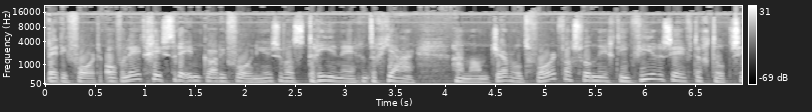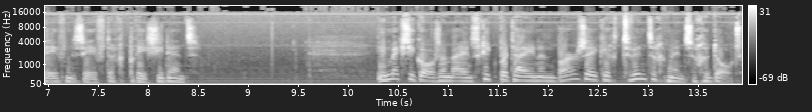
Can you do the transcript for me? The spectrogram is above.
Betty Ford overleed gisteren in Californië. Ze was 93 jaar. Haar man Gerald Ford was van 1974 tot 77 president. In Mexico zijn bij een schietpartij in een bar zeker twintig mensen gedood.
